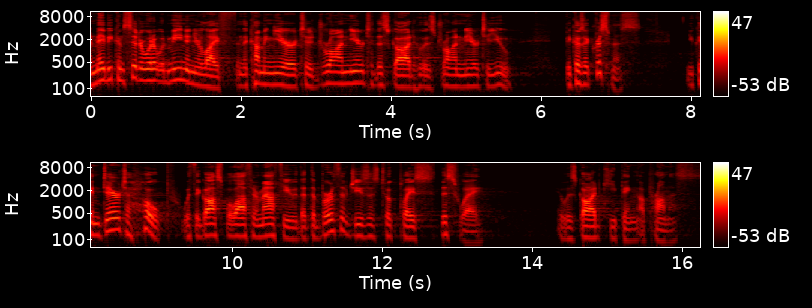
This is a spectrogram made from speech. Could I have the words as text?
And maybe consider what it would mean in your life in the coming year to draw near to this God who has drawn near to you. Because at Christmas, you can dare to hope with the gospel author Matthew that the birth of Jesus took place this way it was God keeping a promise.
